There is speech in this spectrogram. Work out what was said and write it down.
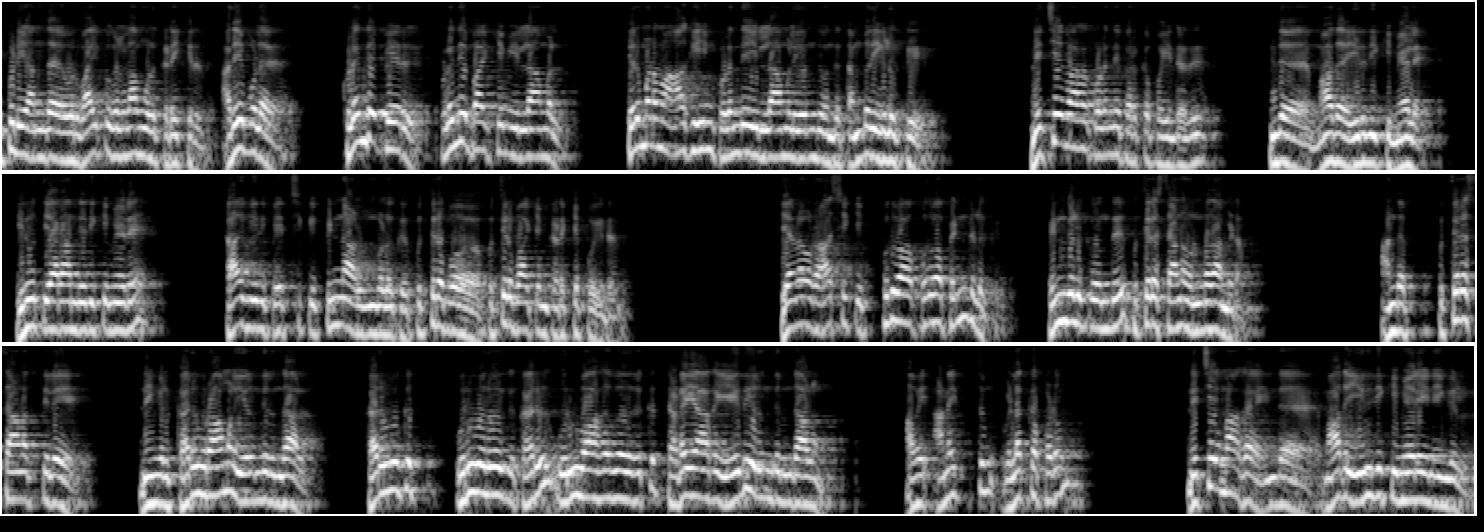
இப்படி அந்த ஒரு வாய்ப்புகள்லாம் உங்களுக்கு கிடைக்கிறது. அதே போல குழந்தை பேரு குழந்தை பாக்கியம் இல்லாமல் திருமணம் ஆகியும் குழந்தை இல்லாமல் இருந்து வந்த தம்பதிகளுக்கு நிச்சயமாக குழந்தை பிறக்கப் போகின்றது. இந்த மாத இறுதிக்கு மேலே இருபத்தி ஆறாம் தேதிக்கு மேலே காய்கறி பயிற்சிக்கு பின்னால் உங்களுக்கு புத்திர போ- புத்திர பாக்கியம் கிடைக்கப் போகின்றது. ஏன்னா ஒரு ராசிக்கு பொதுவாக பொதுவாக பெண்களுக்கு பெண்களுக்கு வந்து புத்திரஸ்தானம் ஒன்பதாம் இடம். அந்த புத்திரஸ்தானத்திலே நீங்கள் கருவுறாமல் இருந்திருந்தால் கருவுக்கு உருவருவருக்கு கரு உருவாகுவதற்கு தடையாக எது இருந்திருந்தாலும் அவை அனைத்தும் விளக்கப்படும். நிச்சயமாக இந்த மாத இறுதிக்கு மேலே நீங்கள்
